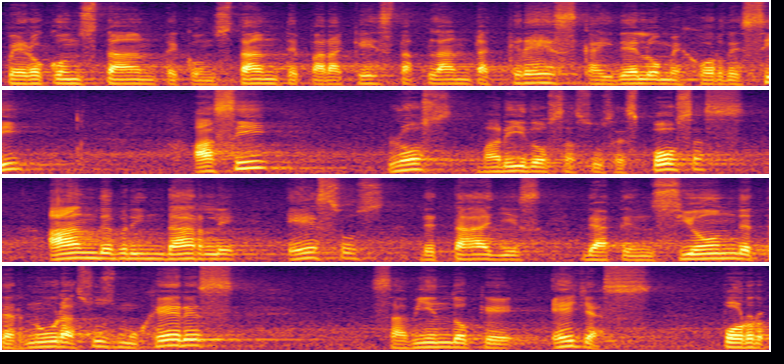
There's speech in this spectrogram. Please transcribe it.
pero constante, constante, para que esta planta crezca y dé lo mejor de sí. Así, los maridos a sus esposas han de brindarle esos detalles de atención, de ternura a sus mujeres, sabiendo que ellas, por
